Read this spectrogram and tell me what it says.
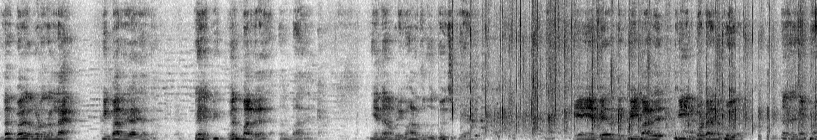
இந்த பேர் கொடுக்குறேன்ல பி பாரதிராஜா. பி வெறும் பாரதிராஜா. வெறும் பாரதி நீ என்ன அப்படி வானத்திலிருந்து குதிச்சுட்டியா? ஏன் என் பேர் வந்து பி பாரதி பின்னு போட்டால் என்ன போயிடும் எங்கள் அப்பா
